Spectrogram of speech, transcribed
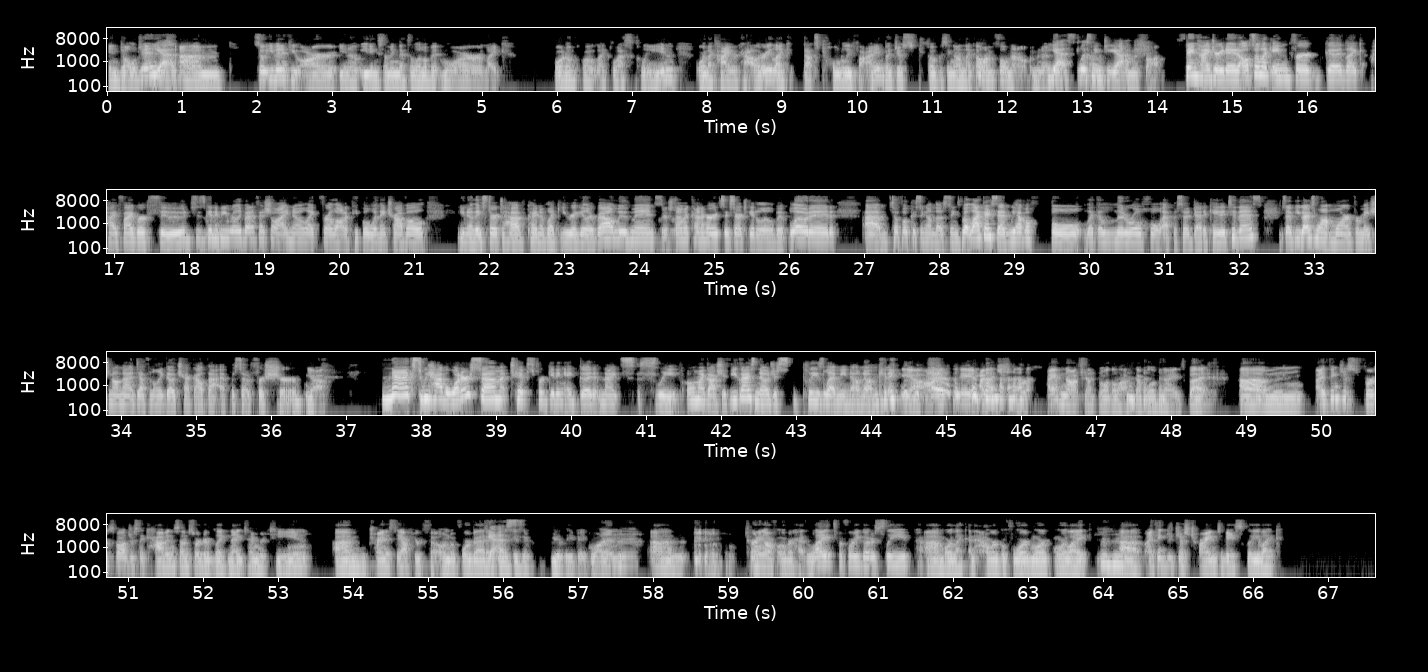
indulgent. Yeah. Um, so even if you are, you know, eating something that's a little bit more like quote unquote like less clean or like higher calorie, like that's totally fine. But just focusing on like, oh, I'm full now. I'm gonna yes, listening I'm- to yeah. I'm gonna stop. Staying hydrated also like aiming for good like high fiber foods is going to be really beneficial. I know like for a lot of people when they travel you know they start to have kind of like irregular bowel movements their Mhm. stomach kind of hurts they start to get a little bit bloated. Um so focusing on those things. But like i said we have a full like a literal whole episode dedicated to this. So if you guys want more information on that definitely go check out that episode for sure. Yeah. Next, we have what are some tips for getting a good night's sleep? Oh my gosh, if you guys know, just please let me know. No, I'm kidding. Yeah. Honestly, I've been str- I have not slept well the last couple of nights, but um I think just first of all, just like having some sort of like nighttime routine. Um, trying to stay off your phone before bed, I Yes. like is a really big one. Mhm. um turning off overhead lights before you go to sleep um or like an hour before more more like Mhm. um i think you're just trying to basically like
